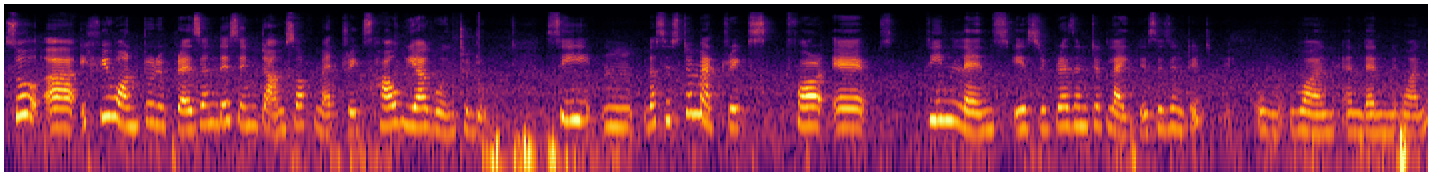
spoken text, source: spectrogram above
So uh, if you want to represent this in terms of matrix how we are going to do see um, the system matrix for a thin lens is represented like this isn't it? 1 and then 1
